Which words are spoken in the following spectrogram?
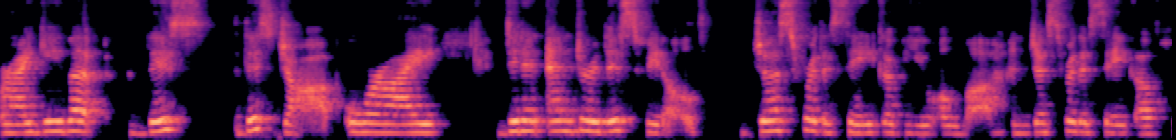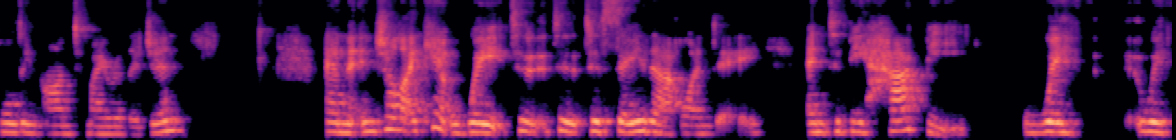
or I gave up this this job or I didn't enter this field just for the sake of you Allah and just for the sake of holding on to my religion. And inshallah I can't wait to to to say that one day and to be happy with with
